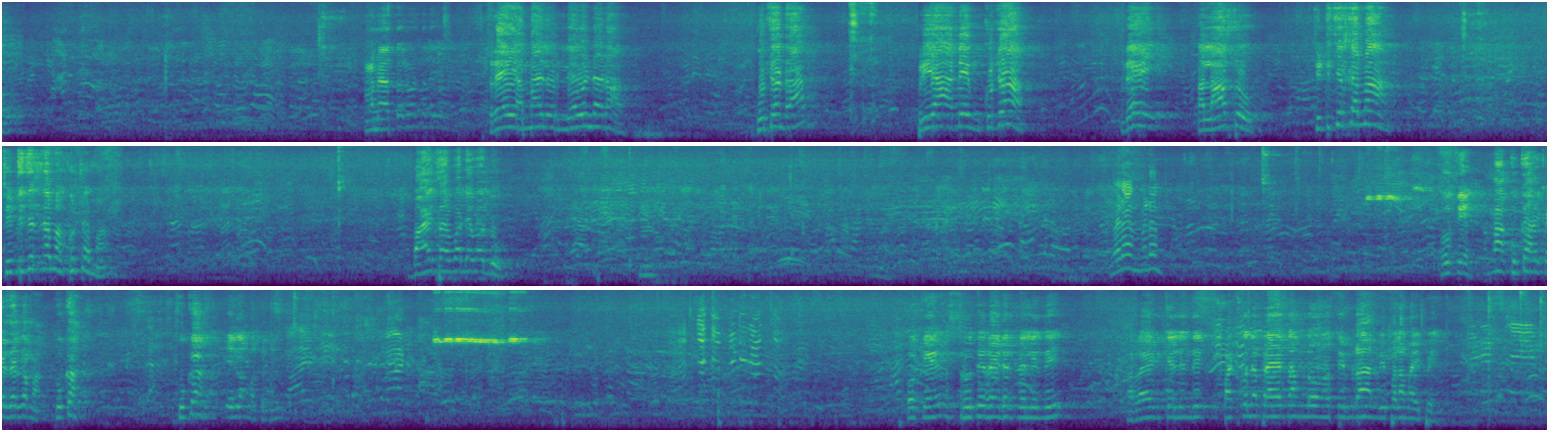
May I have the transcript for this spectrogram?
ఆమె అత్తలు రే అమ్మాయిలు లేవండాడా కూర్చోండ్రా. ప్రియా టీం కూర్చో. రే ఆ లాస్ట్. చిట్టి చిలకమ్మా. చిట్టి చిలకమ్మా కూర్చోమ్మా. Boy server madam madam. Okay. అమ్మా కుక్క ఇక్కడ జరగమ్మా. కుక్క కుక్క వెళ్ళమ్మా అక్కడికి. ఓకే శృతి రైడర్కి వెళ్ళింది. రైడ్కి వెళ్ళింది. పట్టుకునే ప్రయత్నంలో తిమ్రాన్ విఫలమైపోయింది.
